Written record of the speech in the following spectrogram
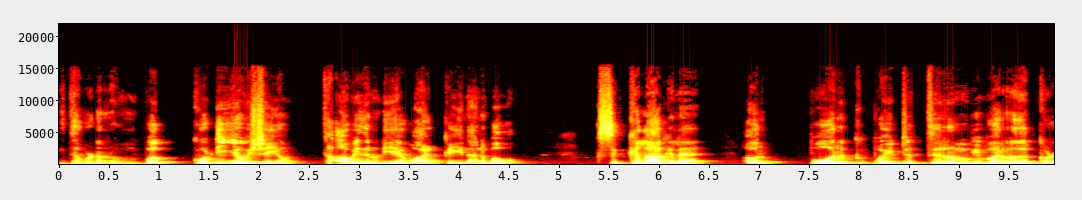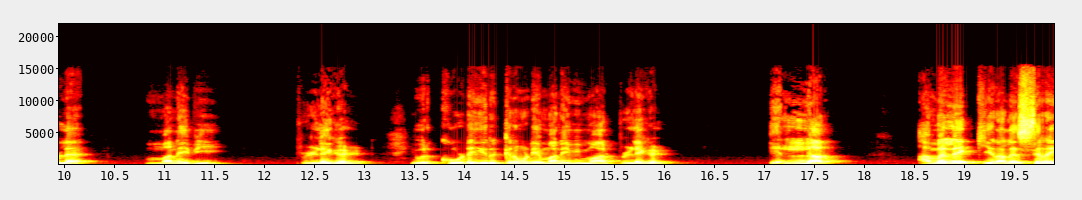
இதை விட ரொம்ப கொடிய விஷயம் தாவிதனுடைய வாழ்க்கையின் அனுபவம். சிக்கலாகல அவர் போருக்கு போயிட்டு திரும்பி வர்றதுக்குள்ள மனைவி பிள்ளைகள் இவர் கூட இருக்கிறவனுடைய மனைவிமார் பிள்ளைகள் எல்லாரும் அமலேக்கியரால சிறை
